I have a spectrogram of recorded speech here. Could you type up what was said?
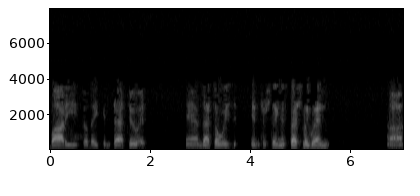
body so they can tattoo it, and that's always interesting, especially when uh,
